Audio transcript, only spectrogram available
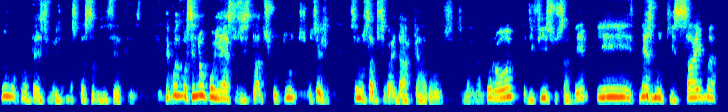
Quando acontece uma situação de incerteza? É quando você não conhece os estados futuros, ou seja, você não sabe se vai dar cara ou se vai dar coroa, é difícil saber, e mesmo que saiba,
